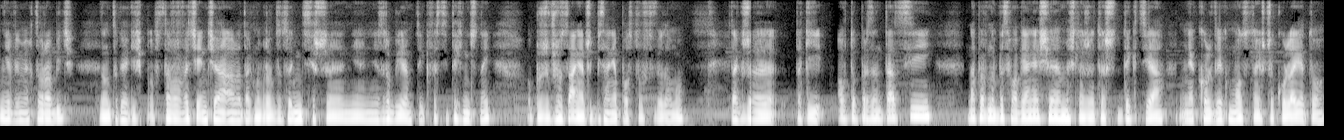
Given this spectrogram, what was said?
nie wiem jak to robić. Znam tylko jakieś podstawowe cięcia, ale tak naprawdę to nic jeszcze nie, nie zrobiłem w tej kwestii technicznej, oprócz wrzucania czy pisania postów, to wiadomo. Także takiej autoprezentacji, na pewno wysławiania się, myślę, że też dykcja, jakkolwiek mocno jeszcze kuleje, to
